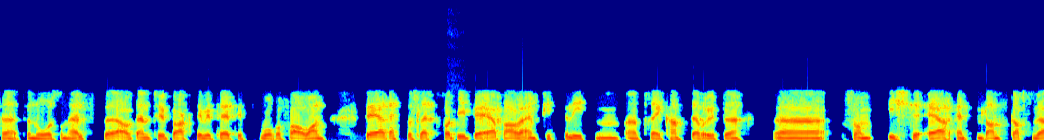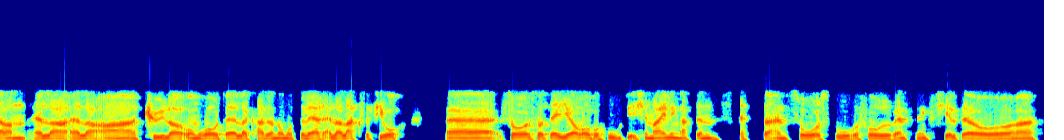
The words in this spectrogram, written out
til, til, noe som helst av den type aktivitet i våre farvann, det er rett og slett fordi det er bare en bitte liten trekant der ute eh, som ikke er enten landskapsvern eller, eller uh, kuleområde eller hva det nå måtte være, eller laksefjord. Eh, så, så, det gjør overhodet ikke mening at en retter en så store forurensningskilde og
